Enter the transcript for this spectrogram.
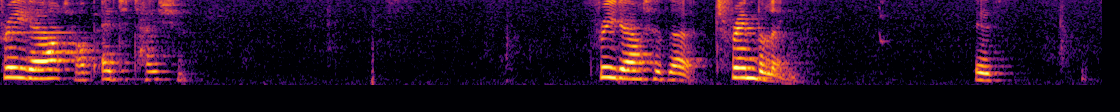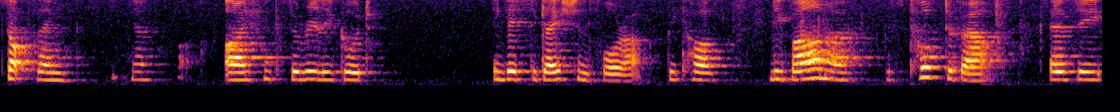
freed out of agitation, freed out of the trembling, is something know, I think is a really good investigation for us because Nibbana is talked about as the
